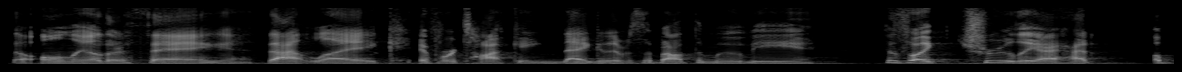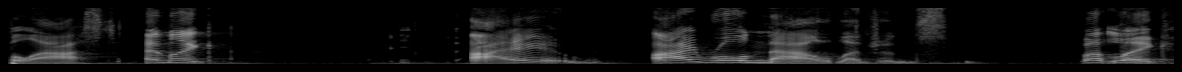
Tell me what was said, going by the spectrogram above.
the only other thing that like if we're talking negatives about the movie, because like truly I had a blast and like I I roll now legends, but like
